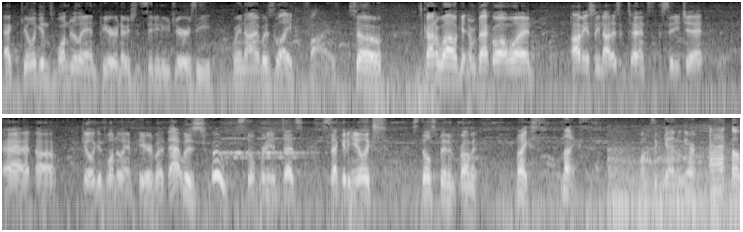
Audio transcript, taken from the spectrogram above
at Gillian's Wonderland Pier in Ocean City, New Jersey when I was like five. So it's kind of wild getting back on one. Obviously not as intense as the City Jet at uh, Gillian's Wonderland Pier, but that was whew, still pretty intense. Second helix, still spinning from it. Nice, nice. Once again, we are at a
